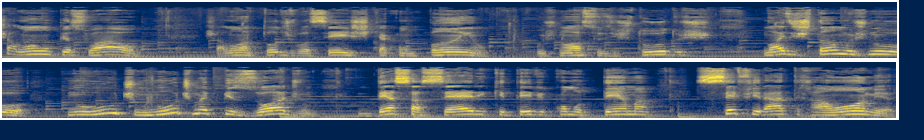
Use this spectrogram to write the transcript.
Shalom, pessoal. Shalom a todos vocês que acompanham os nossos estudos. Nós estamos no, no último, no último episódio dessa série que teve como tema Sefirat Haomer.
